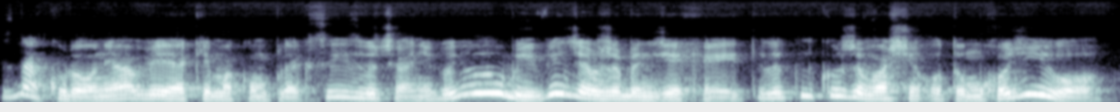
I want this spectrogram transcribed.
Zna Kuronia, wie jakie ma kompleksy i zwyczajnie go nie lubi. Wiedział, że będzie hejt, tyle tylko, że właśnie o to mu chodziło.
